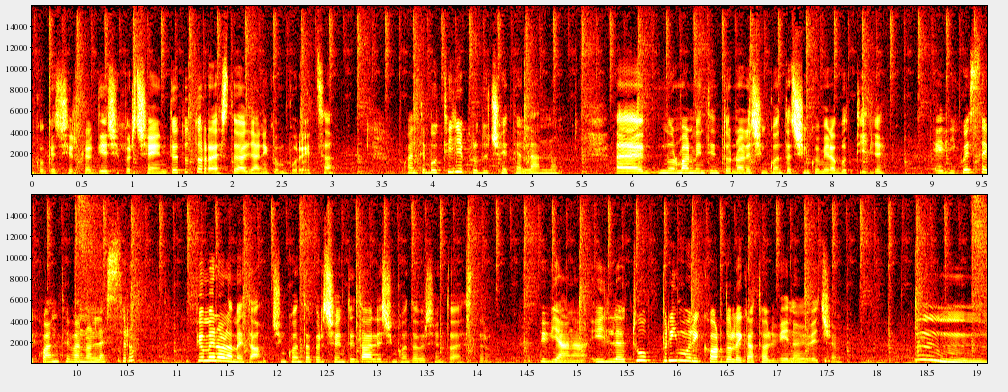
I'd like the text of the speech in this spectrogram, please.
che è circa il 10% e tutto il resto è aglianico in purezza. Quante bottiglie producete all'anno? Eh, normalmente intorno alle 55.000 bottiglie. E di queste quante vanno all'estero? Più o meno la metà, 50% Italia e 50% estero. Viviana, il tuo primo ricordo legato al vino invece? Mm.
